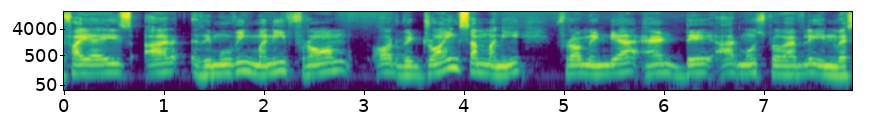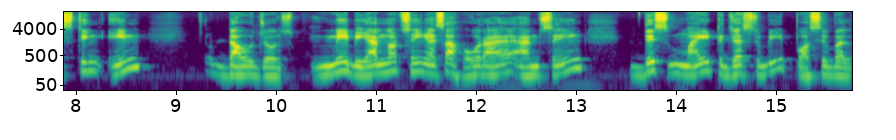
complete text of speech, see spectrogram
FIIs are removing money from or withdrawing some money from India and they are most probably investing in Dow Jones. Maybe, I'm not saying ऐसा हो रहा है I am saying this might just be possible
